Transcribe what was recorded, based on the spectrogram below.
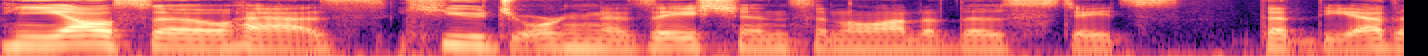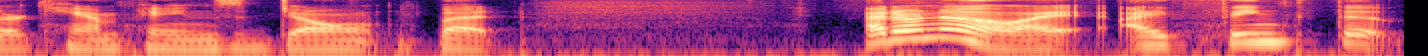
He also has huge organizations in a lot of those states that the other campaigns don't. But I don't know. I, I think that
